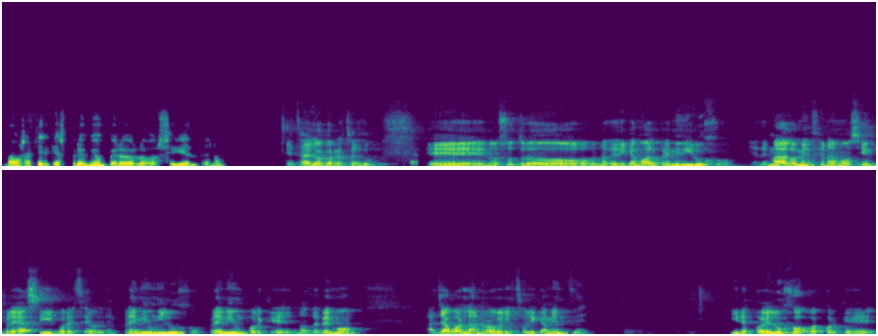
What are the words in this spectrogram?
vamos a decir que es premium, pero lo siguiente, ¿no? Está en lo correcto, Edu. Eh, nosotros nos dedicamos al premium y lujo, y además lo mencionamos siempre así por este orden, premium y lujo. Premium porque nos debemos a Jaguar Land Rover históricamente, y después el lujo, pues porque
